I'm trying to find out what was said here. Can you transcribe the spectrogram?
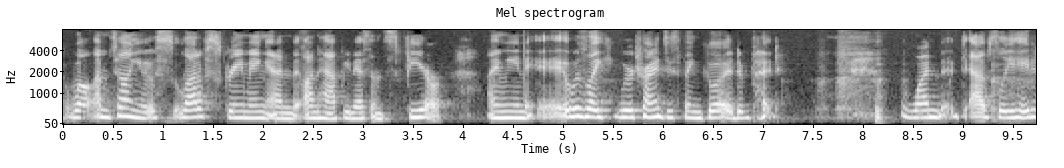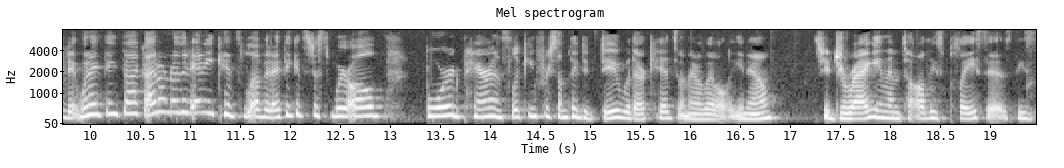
well, I'm telling you, it was a lot of screaming and unhappiness and fear. I mean, it was like we were trying to do something good, but one absolutely hated it. When I think back, I don't know that any kids love it. I think it's just we're all bored parents looking for something to do with our kids when they're little, you know? So you're dragging them to all these places, these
